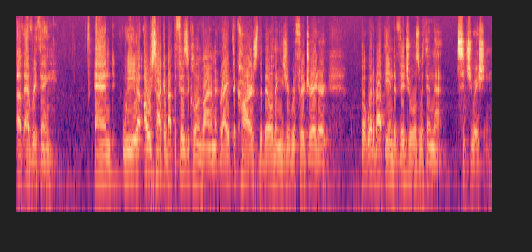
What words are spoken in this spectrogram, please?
of everything? And we always talk about the physical environment, right? The cars, the buildings, your refrigerator. But what about the individuals within that situation?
